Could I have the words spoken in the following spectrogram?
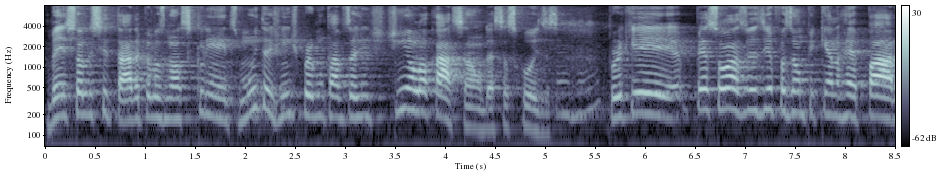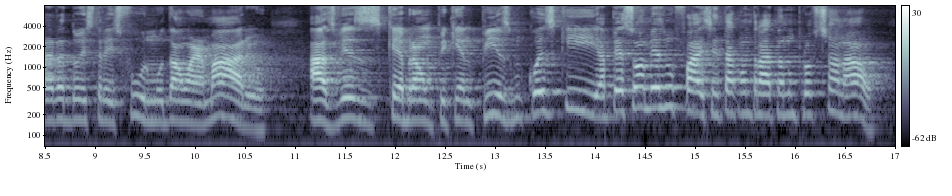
bem solicitada pelos nossos clientes. Muita gente perguntava se a gente tinha locação dessas coisas. Uhum. Porque a pessoa às vezes ia fazer um pequeno reparo, era dois, três furos, mudar um armário, às vezes quebrar um pequeno piso, coisa que a pessoa mesmo faz sem estar contratando um profissional.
